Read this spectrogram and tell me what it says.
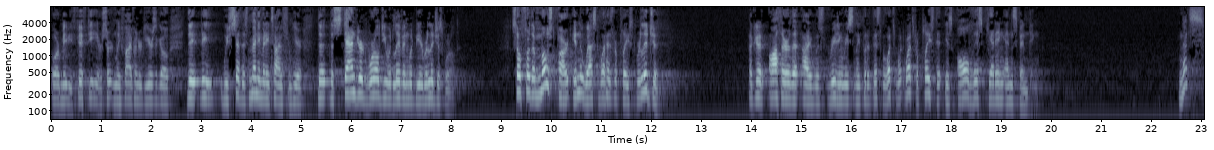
or maybe 50, or certainly 500 years ago, the, the, we've said this many, many times from here, the, the standard world you would live in would be a religious world. So, for the most part, in the West, what has replaced religion? A good author that I was reading recently put it this way what's, what's replaced it is all this getting and spending. And that's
